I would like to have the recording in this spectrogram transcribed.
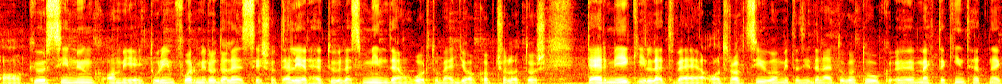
a körszínünk, ami egy turinformiroda lesz, és ott elérhető lesz minden hortobágyjal kapcsolatos termék, illetve attrakció, amit az ide látogatók megtekinthetnek.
